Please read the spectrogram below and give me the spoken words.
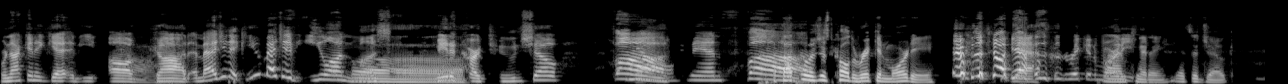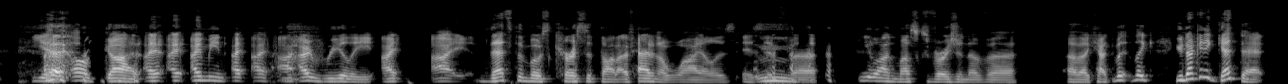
We're not going to get an e- oh Oh. god. Imagine it. Can you imagine if Elon Musk made a Uh, cartoon show? Fuck, No. man. Fuck. I thought that was just called Rick and Morty. oh, yeah, Yeah. this is Rick and No, I'm kidding. It's a joke. Yeah. Oh God. I, I, I mean, I, I, I I really, I, I, that's the most cursed thought I've had in a while is, is if, Mm. uh, Elon Musk's version of, uh, of a captain, but like, you're not going to get that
